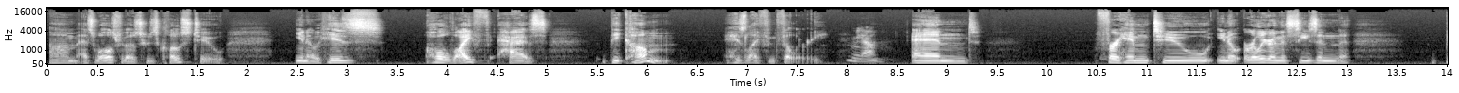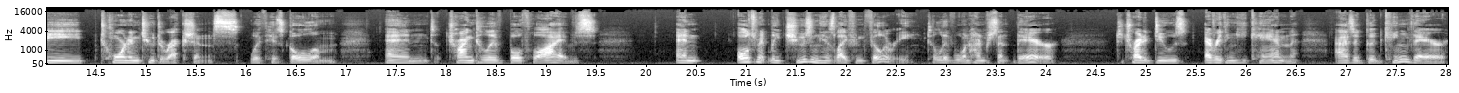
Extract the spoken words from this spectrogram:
um, as well as for those who's close to. You know, his whole life has become his life in Fillory. Yeah. And for him to, you know, earlier in the season be torn in two directions with his golem and trying to live both lives and ultimately choosing his life in Fillory to live 100% there to try to do everything he can as a good king there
